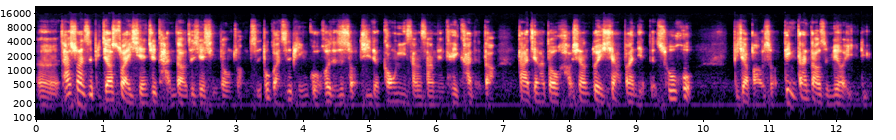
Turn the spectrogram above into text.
呃，他算是比较率先去谈到这些行动装置，不管是苹果或者是手机的供应商上面可以看得到，大家都好像对下半年的出货比较保守，订单倒是没有疑虑，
